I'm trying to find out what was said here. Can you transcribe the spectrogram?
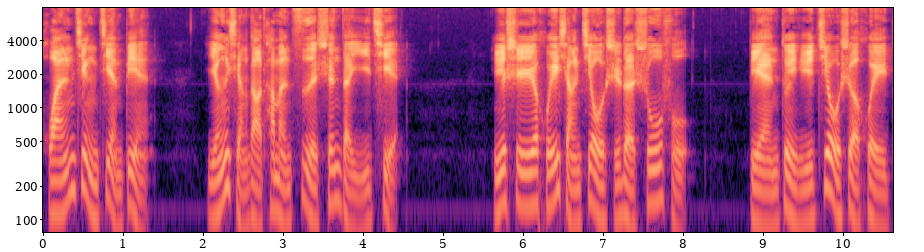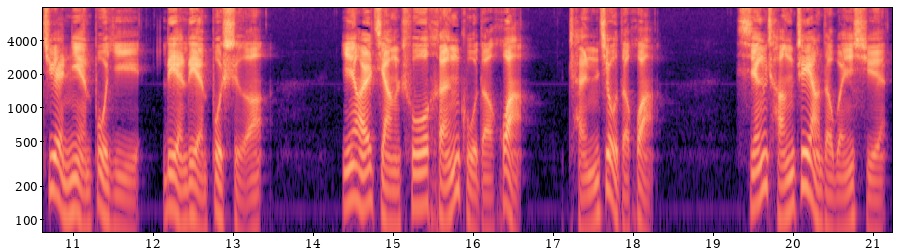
环境渐变，影响到他们自身的一切。于是回想旧时的舒服，便对于旧社会眷念不已，恋恋不舍，因而讲出很古的话、陈旧的话，形成这样的文学。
